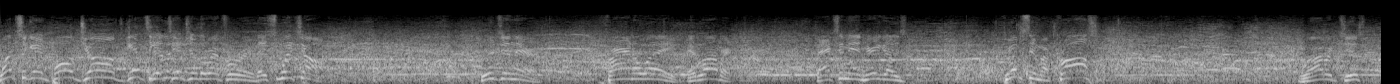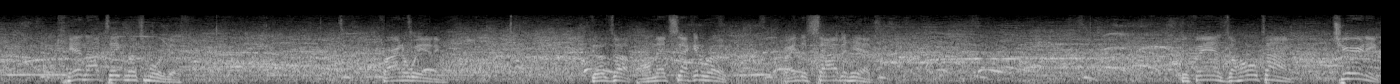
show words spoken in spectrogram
Once again, Paul Jones gets the attention of the referee. They switch off. Who's in there? Firing away at Robert. Backs him in. Here he goes. Whips him across. Robert just cannot take much more of this. Firing away at him. Goes up on that second rope. Right in the side of the head. The fans the whole time cheering him.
